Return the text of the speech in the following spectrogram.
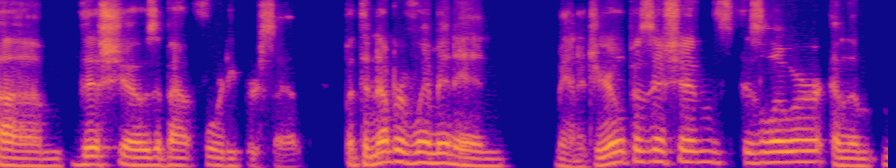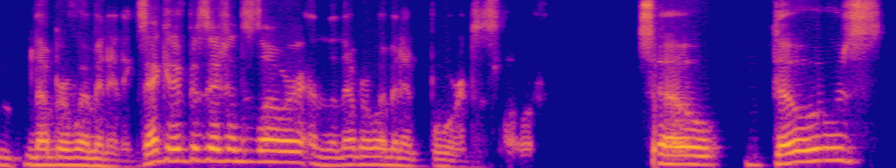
Um, this shows about 40% but the number of women in managerial positions is lower and the number of women in executive positions is lower and the number of women in boards is lower. So those,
